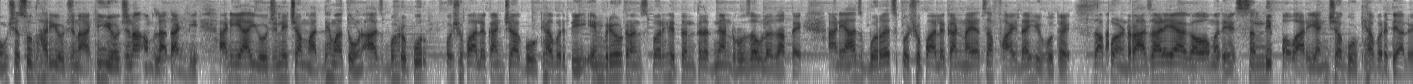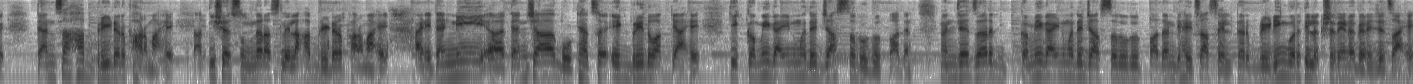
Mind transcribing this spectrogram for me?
वंशसुधार योजना ही योजना अंमलात आणली आणि या योजनेच्या माध्यमातून आज भरपूर पशुपालकांच्या गोठ्यावरती एम्ब्रिओ ट्रान्सफर हे तंत्रज्ञान रुजवलं जात आहे आणि आज बरंच पशुपालकांना याचा फायदाही होतोय. आपण राजाळे या गावामध्ये संदीप पवार यांच्या गोठ्यावरती आलोय. त्यांचा हा ब्रीडर फार्म आहे. अतिशय सुंदर असलेला हा ब्रीडर फार्म आहे. आणि त्यांनी त्यांच्या गोठ्याचं एक ब्रीद वाक्य आहे की कमी गायींमध्ये जास्त दूध उत्पादन. म्हणजे जर कमी गायींमध्ये जास्त दूध उत्पादन घ्यायचं असेल तर ब्रीडिंगवरती लक्ष देणं गरजेचं आहे.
